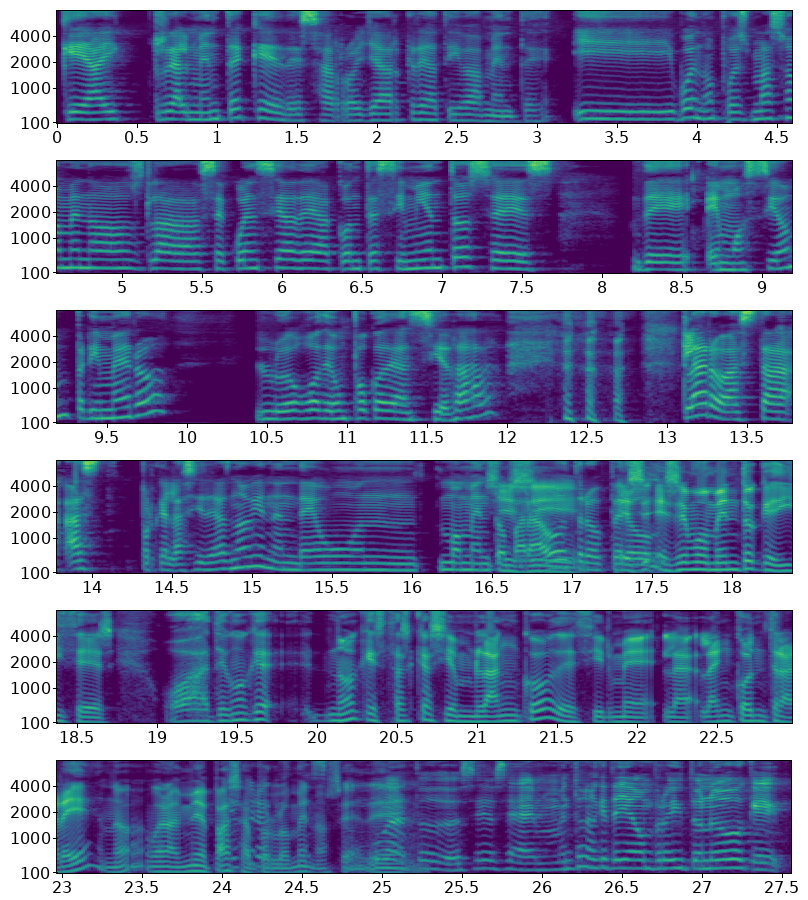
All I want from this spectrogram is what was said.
que hay realmente que desarrollar creativamente. Y bueno, pues más o menos la secuencia de acontecimientos es de emoción primero, luego de un poco de ansiedad. claro, hasta, porque las ideas no vienen de un momento para otro, pero... ese momento que dices, tengo que, ¿no? Que estás casi en blanco, decirme, la, encontraré, ¿no? Bueno, a mí me pasa por lo menos. ¿eh? A todos, ¿eh? O sea, el momento en el que te llega un proyecto nuevo que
